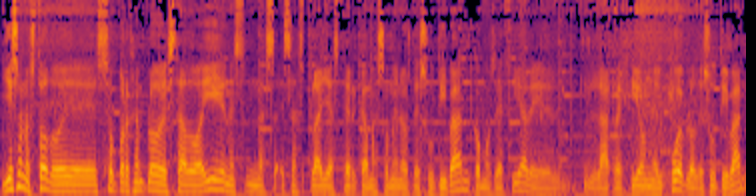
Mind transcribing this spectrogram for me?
Y eso no es todo. Eso, por ejemplo, he estado ahí en esas playas cerca más o menos de Sutibán, como os decía, de la región, el pueblo de Sutibán.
